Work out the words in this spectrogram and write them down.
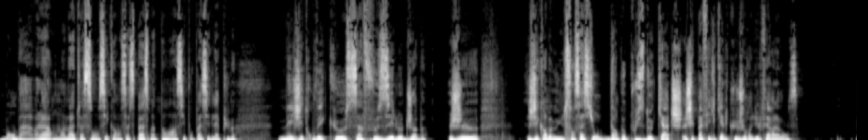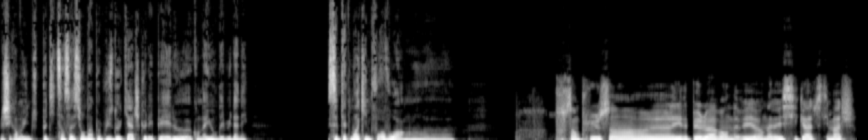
bon bah voilà, on en a de toute façon, on sait comment ça se passe maintenant, hein, c'est pour passer de la pub. Mais j'ai trouvé que ça faisait le job. Je j'ai quand même une sensation d'un peu plus de catch. J'ai pas fait le calcul, j'aurais dû le faire à l'avance. Mais j'ai quand même une petite sensation d'un peu plus de catch que les PLE euh, qu'on a eu en début d'année. C'est peut-être moi qui me faut revoir. Hein. Euh. Sans plus, hein. les PLE avant, on avait on avait six catch, six matchs.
